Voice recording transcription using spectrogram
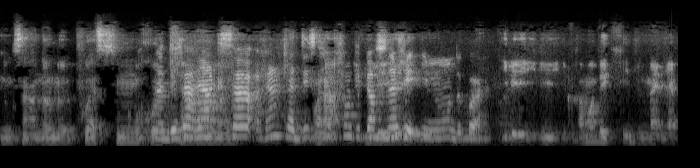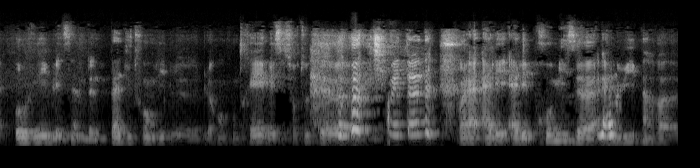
Donc, c'est un homme poisson, Ah, requin. déjà, rien que euh, ça, rien que la description voilà, du personnage est- est immonde, quoi. Il est, il est vraiment décrit d'une manière horrible et ça ne donne pas du tout envie de le, le rencontrer. Mais c'est surtout que tu m'étonnes. voilà, elle est, elle est promise euh, à lui par, euh,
